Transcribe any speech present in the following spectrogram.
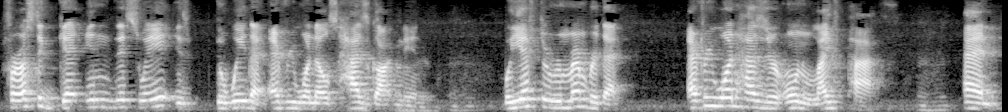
for us to get in this way is the way that everyone else has gotten in. Mhm. But you have to remember that everyone has their own life path. Mhm. And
